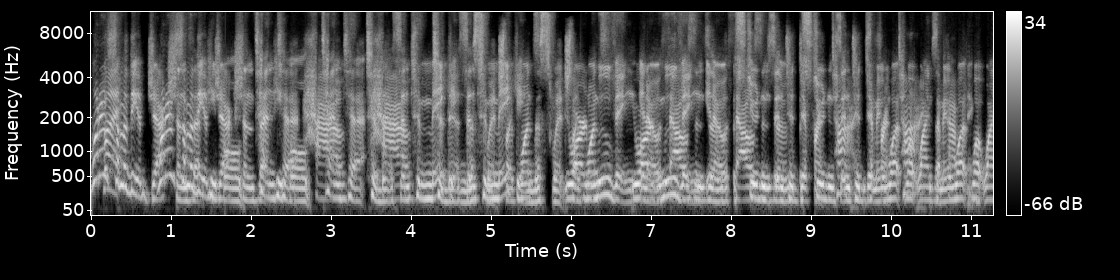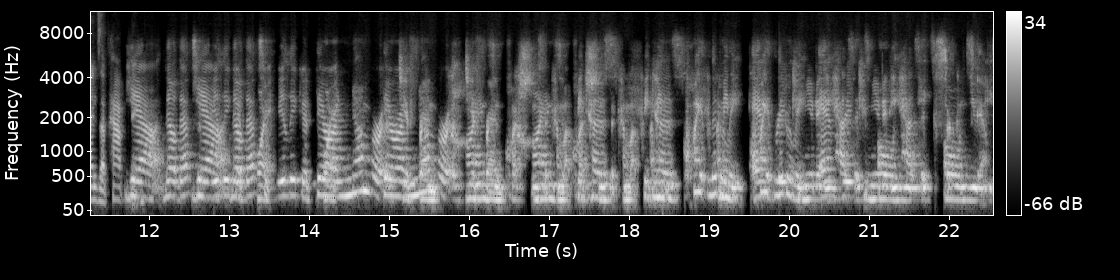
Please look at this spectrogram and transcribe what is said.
what are but some of the objections? What are some of the objections that people, that people tend to have to, this and to making this and to making like the switch? You are once, moving, you, you moving, thousands, you know, thousands into different students times. into different. I mean, what, what winds up? I mean, what what winds up happening? Yeah, no, that's yeah, a really no, good that's point. a really good. There point. are a number of there are a number of different questions that come up questions that come up because I mean, quite literally, I mean, quite literally, community has its community has its own unique.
